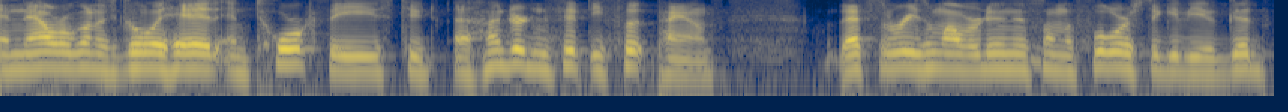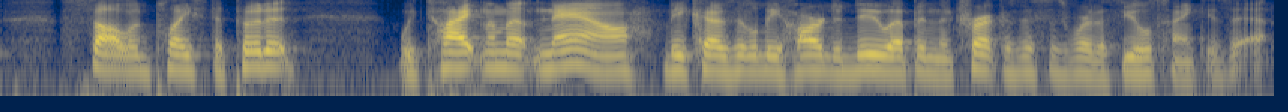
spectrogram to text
And now we're going to go ahead and torque these to 150 foot-pounds. That's the reason why we're doing this on the floor is to give you a good solid place to put it. We tighten them up now because it'll be hard to do up in the truck because this is where the fuel tank is at.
